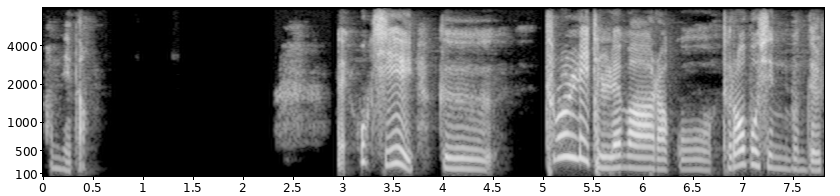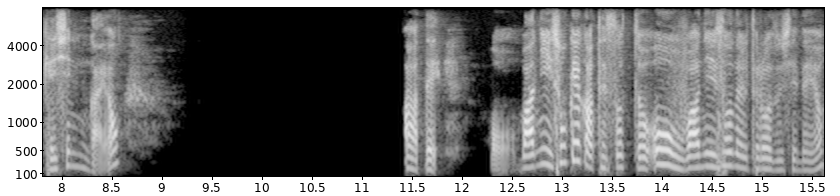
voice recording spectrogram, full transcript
합니다. 네, 혹시 그 트롤리 딜레마라고 들어보신 분들 계신가요? 아, 네. 어, 많이 소개가 됐었죠. 오, 많이 손을 들어주시네요.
